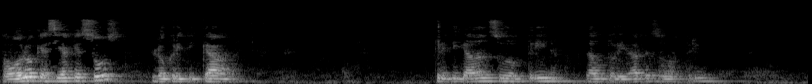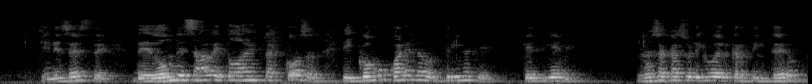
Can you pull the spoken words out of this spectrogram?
Todo lo que hacía Jesús lo criticaban. Criticaban su doctrina, la autoridad de su doctrina. ¿Quién es este? ¿De dónde sabe todas estas cosas? ¿Y cómo, cuál es la doctrina que, que tiene? ¿No es acaso el hijo del carpintero?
